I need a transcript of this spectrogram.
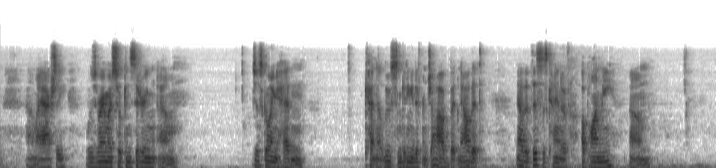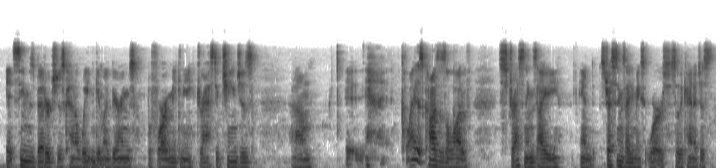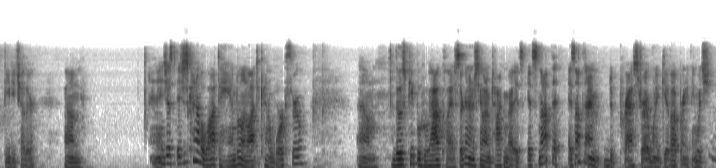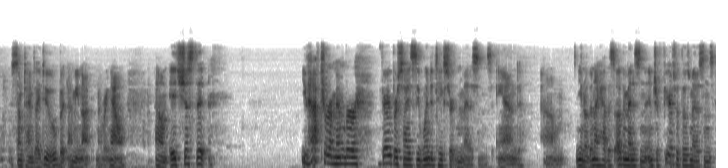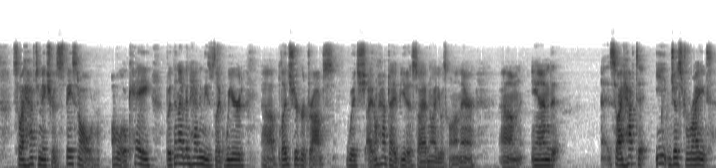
Um, I actually was very much so considering um, just going ahead and cutting it loose and getting a different job, but now that now that this is kind of upon me, um, it seems better to just kind of wait and get my bearings before I make any drastic changes. Um, it, colitis causes a lot of stress and anxiety, and stress and anxiety makes it worse, so they kind of just feed each other. Um, and it just it's just kind of a lot to handle and a lot to kind of work through. Um, those people who have colitis, they're gonna understand what I'm talking about. It's it's not that it's not that I'm depressed or I want to give up or anything, which sometimes I do, but I mean not not right now. Um, it's just that you have to remember very precisely when to take certain medicines, and um, you know then I have this other medicine that interferes with those medicines, so I have to make sure to space it all all okay. But then I've been having these like weird uh, blood sugar drops which I don't have diabetes, so I have no idea what's going on there. Um, and so I have to eat just right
